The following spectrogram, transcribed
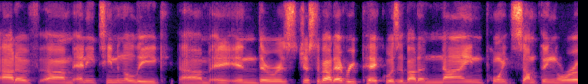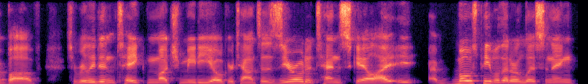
out of um, any team in the league. Um, and, and, there was just about every pick was about a nine point something or above. So really didn't take much mediocre talent. It's a zero to 10 scale. I, it, most people that are listening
